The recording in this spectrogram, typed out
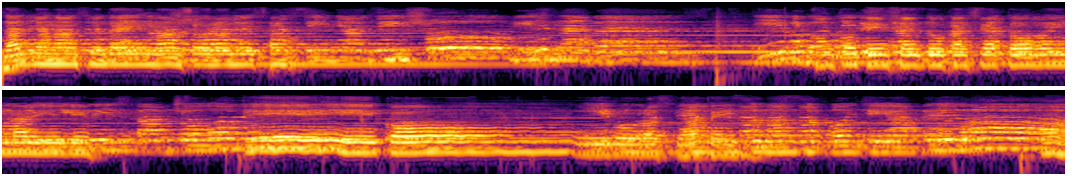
Задля нас, людей, нашого ради Спасіння зійшов із небес, воплотився з Духа Святого і Марії, чоловіком, і був розп'ятий за нас Понтія Пилата,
